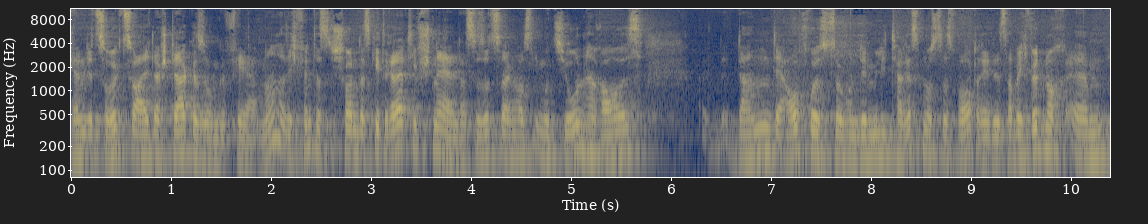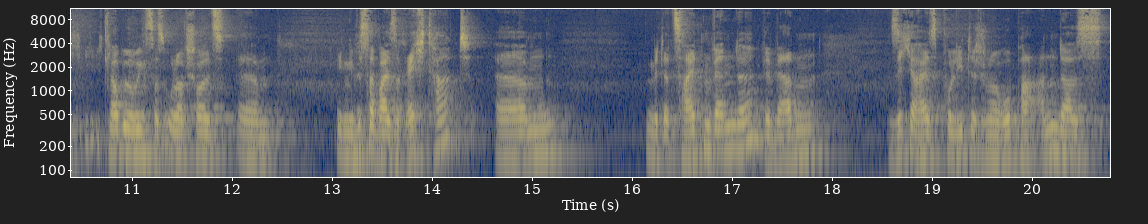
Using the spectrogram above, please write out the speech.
kehren wir zurück zur alter Stärke so ungefähr. Ne? Also ich finde, das ist schon, das geht relativ schnell, dass du sozusagen aus Emotionen heraus dann der Aufrüstung und dem Militarismus das Wort redest. Aber ich würde noch, ähm, ich, ich, glaube übrigens, dass Olaf Scholz ähm, in gewisser Weise recht hat ähm, mit der Zeitenwende. Wir werden sicherheitspolitisch in Europa anders,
